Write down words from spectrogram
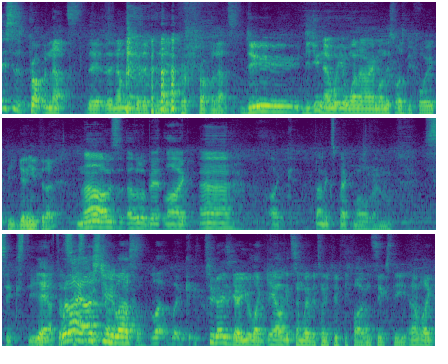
this is proper nuts. The, the numbers you're here, proper nuts. Do you, did you know what your 1 RM on this was before getting here today? No, I was a little bit like, uh, like, don't expect more than 60. Yeah, thought when I 60 was asked you last, like, like two days ago, you were like, "Yeah, I'll get somewhere between fifty-five and 60. and I'm like,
